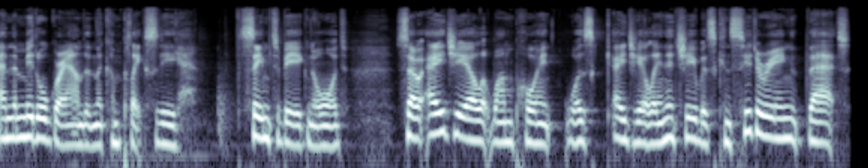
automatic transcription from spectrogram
and the middle ground and the complexity seem to be ignored. So AGL at one point was AGL Energy was considering that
